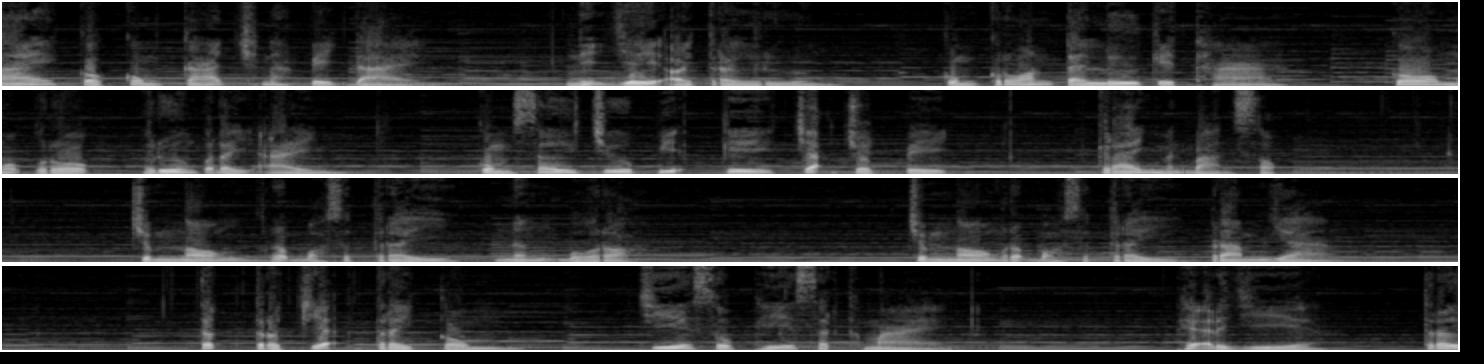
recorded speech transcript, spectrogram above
តែក៏កុំកាចឆ្នះពេកដែរនិយាយឲ្យត្រូវរឿង កុំគ្រាន់តែលឺគេថាក៏មករករឿងប្តីឯងកុំសូវជឿពាក្យគេចាក់ចុចពេកក្រែងមិនបានសុខចំណងរបស់ស្ត្រីនិងបុរសចំណងរបស់ស្ត្រី5យ៉ាង ទឹកត្រជាក់ត្រីកុំ ជាសុភាសិតខ្មែរភរិយាត្រូវ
